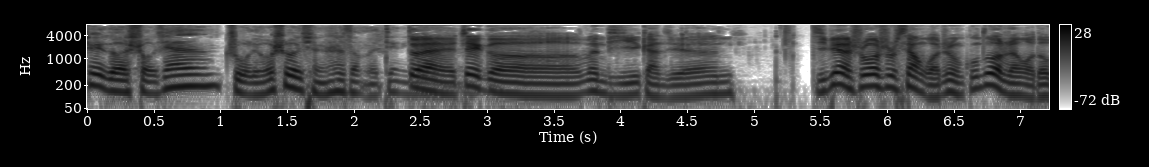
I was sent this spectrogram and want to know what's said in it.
这个首先主流社群是怎么定义？对这个问题，感觉即便说是像我这种工作的人，我都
